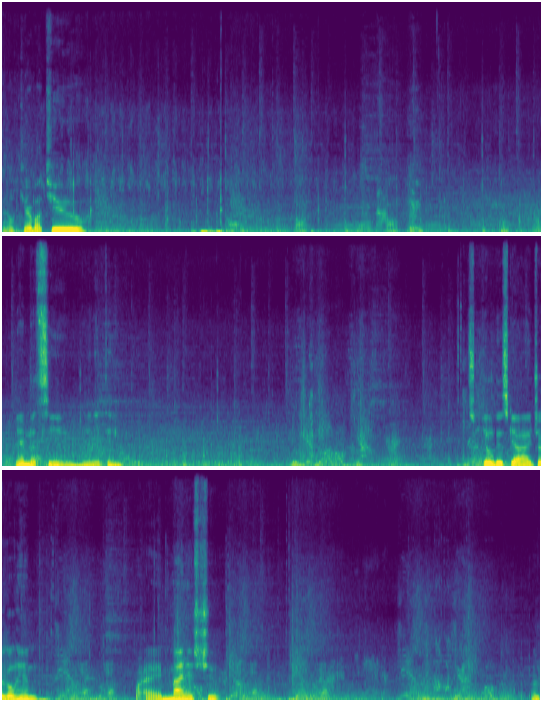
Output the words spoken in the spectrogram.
I don't care about you. Yeah, I'm not seeing anything. Kill this guy, juggle him. I managed to. Oh,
